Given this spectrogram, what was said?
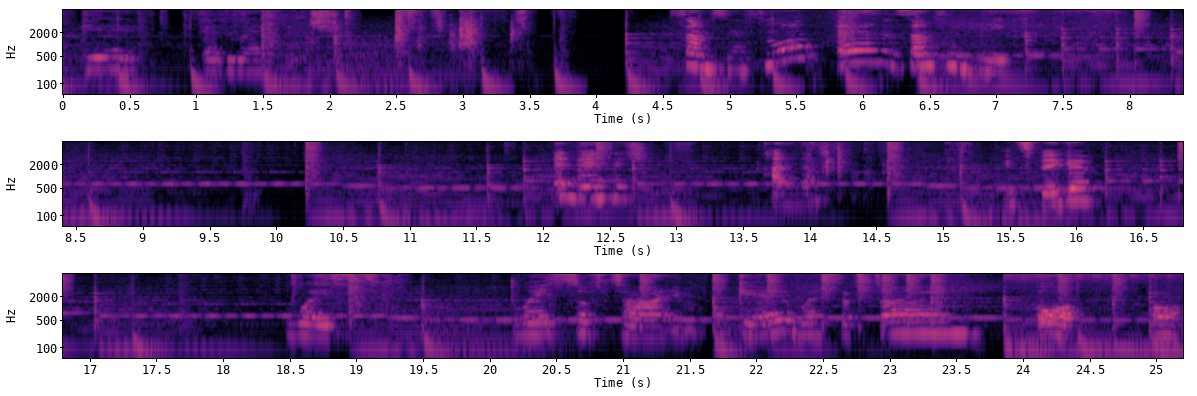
Okay, advantage. Something small and something big. It's bigger. Waste. Waste of time. Okay, waste of time. Oh, oh,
